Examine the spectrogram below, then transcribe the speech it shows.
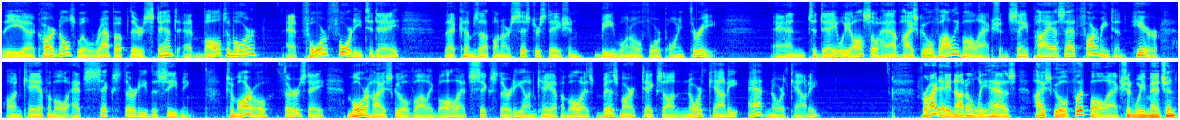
the uh, Cardinals will wrap up their stint at Baltimore at 4:40 today. That comes up on our sister station B104.3. And today we also have high school volleyball action. St. Pius at Farmington here on KFMO at 6:30 this evening. Tomorrow, Thursday, more high school volleyball at 6:30 on KFMO as Bismarck takes on North County at North County. Friday not only has high school football action we mentioned,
